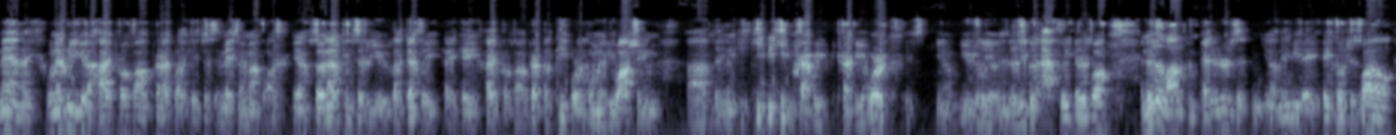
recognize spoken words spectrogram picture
man, like whenever you get a high profile prep, like it just it makes my mouth water, you know. So and I'd consider you like definitely like a high profile prep. Like people are going to be watching. Uh, they're going to keep be keeping track of, track of your work. It's you know usually a, there's a good athlete there as well, and there's a lot of competitors that you know maybe they, they coach as well,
